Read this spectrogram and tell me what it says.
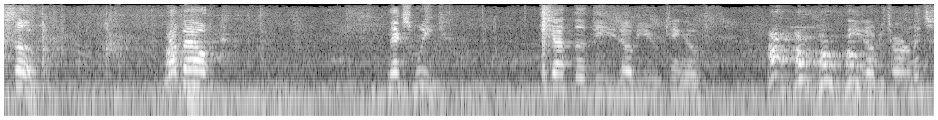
So, how about next week? We got the DW King of DW tournaments.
